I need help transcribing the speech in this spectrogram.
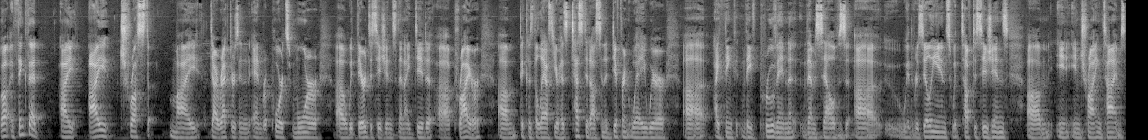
Well, I think that I I trust my directors and, and reports more uh, with their decisions than I did uh, prior um, because the last year has tested us in a different way where uh, I think they've proven themselves uh, with resilience, with tough decisions um, in, in, trying times.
